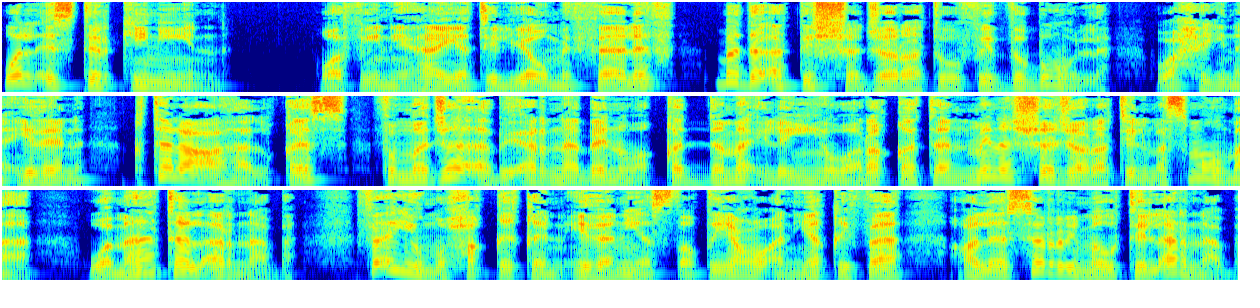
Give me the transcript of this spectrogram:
والاستركينين. وفي نهاية اليوم الثالث بدأت الشجرة في الذبول وحينئذ اقتلعها القس ثم جاء بأرنب وقدم إليه ورقة من الشجرة المسمومة ومات الأرنب. فأي محقق إذن يستطيع أن يقف على سر موت الأرنب؟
